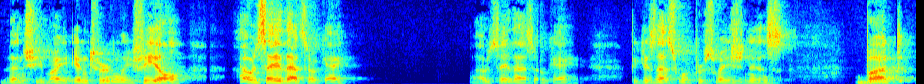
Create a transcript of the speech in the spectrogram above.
than she might internally feel, I would say that's okay. I would say that's okay because that's what persuasion is. But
